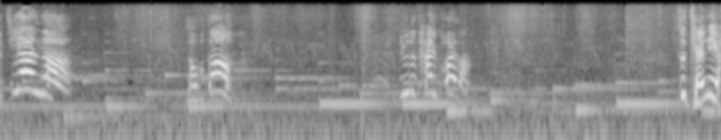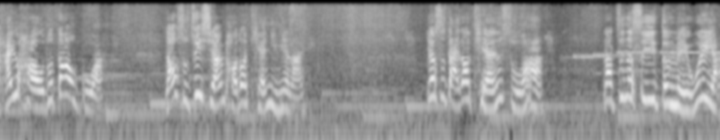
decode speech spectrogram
不见了，找不到，溜得太快了。这田里还有好多稻谷啊，老鼠最喜欢跑到田里面来。要是逮到田鼠啊，那真的是一顿美味呀、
